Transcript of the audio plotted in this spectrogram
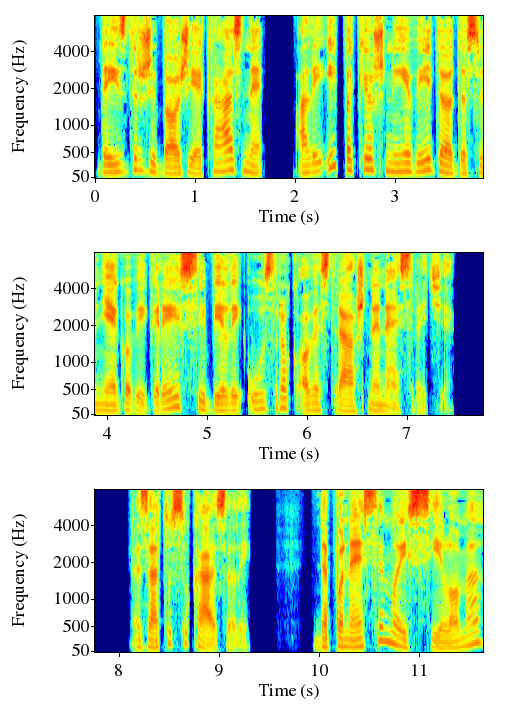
da izdrži Božije kazne, ali ipak još nije video da su njegovi gresi bili uzrok ove strašne nesreće. Zato su kazali, da ponesemo iz siloma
